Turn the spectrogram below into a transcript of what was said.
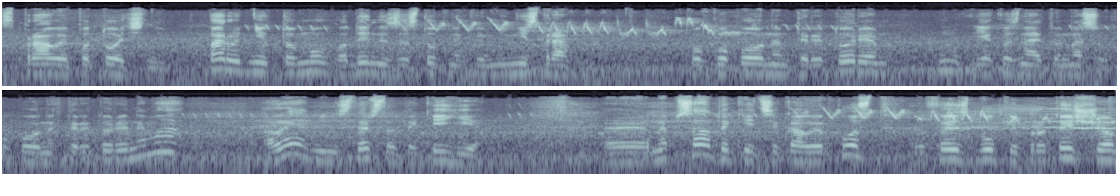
справи поточні. Пару днів тому один із заступників міністра по окупованим територіям, ну, як ви знаєте, у нас окупованих територій нема, але міністерство таке є. Е, Написав такий цікавий пост у Фейсбуці про те, що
